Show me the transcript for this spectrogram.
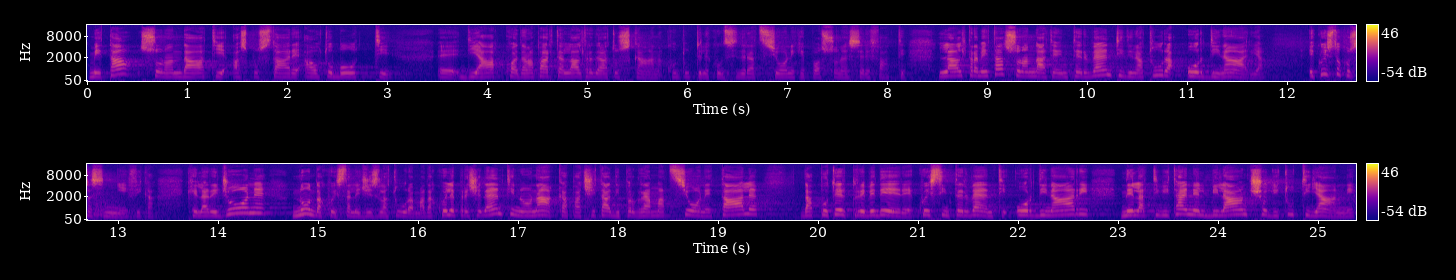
metà sono andati a spostare autobotti, eh, di acqua da una parte all'altra della Toscana, con tutte le considerazioni che possono essere fatte. L'altra metà sono andate a interventi di natura ordinaria. E questo cosa significa? Che la Regione, non da questa legislatura, ma da quelle precedenti, non ha capacità di programmazione tale da poter prevedere questi interventi ordinari nell'attività e nel bilancio di tutti gli anni.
